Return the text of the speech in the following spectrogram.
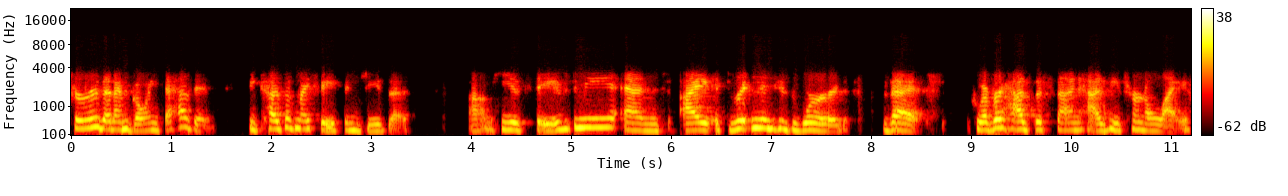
sure that I'm going to heaven because of my faith in Jesus. Um, he has saved me, and I. It's written in His Word that whoever has the Son has eternal life,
